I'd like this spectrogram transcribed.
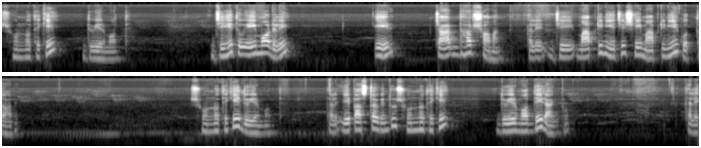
শূন্য থেকে দুইয়ের মধ্যে। যেহেতু এই মডেলে এর চার ধার সমান, তাহলে যে মাপটি নিয়েছে সেই মাপটি নিয়ে করতে হবে। শূন্য থেকে দুইয়ের মধ্যে। তাহলে এ পাশটাও কিন্তু শূন্য থেকে দুইয়ের মধ্যেই রাখব। তাহলে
